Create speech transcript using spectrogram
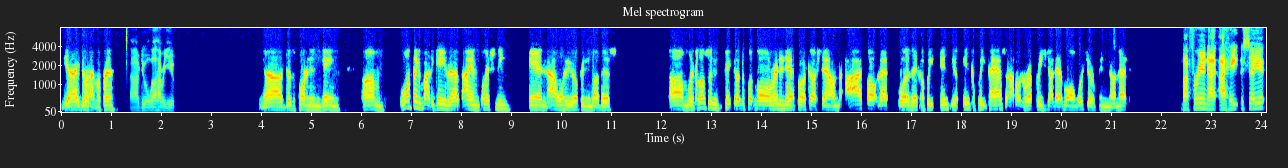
Yeah, how you doing, that, my friend? I'm doing well. How are you? Uh, disappointed in the game. Um, one thing about the game that I, I am questioning, and I want to hear your opinion about this. Um, when Clemson picked up the football, and ran it in for a touchdown, I thought that was a complete in, incomplete pass. I thought the referees got that wrong. What's your opinion on that? My friend, I, I hate to say it.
